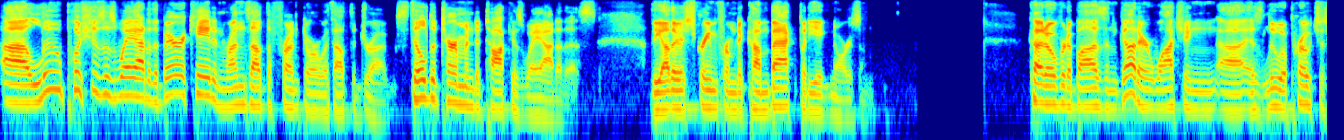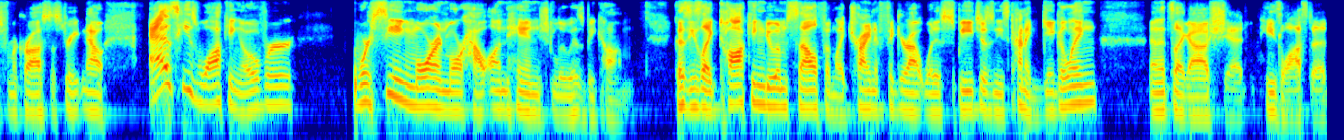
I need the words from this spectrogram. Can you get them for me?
uh, Lou pushes his way out of the barricade and runs out the front door without the drugs, still determined to talk his way out of this. The others scream for him to come back, but he ignores them. Cut over to Boz and Gutter watching uh, as Lou approaches from across the street. Now, as he's walking over, we're seeing more and more how unhinged Lou has become because he's like talking to himself and like trying to figure out what his speech is and he's kind of giggling and it's like oh shit he's lost it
